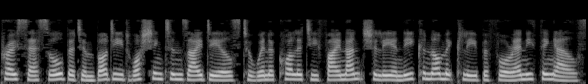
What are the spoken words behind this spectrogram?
process all but embodied Washington's ideals to win equality financially and economically before anything else.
